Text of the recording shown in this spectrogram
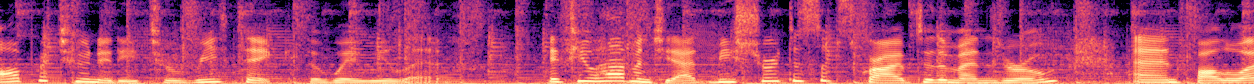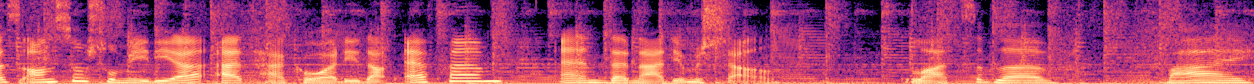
opportunity to rethink the way we live. If you haven't yet, be sure to subscribe to The Men's Room and follow us on social media at hakawadi.fm and the Nadia Michelle. Lots of love. Bye.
